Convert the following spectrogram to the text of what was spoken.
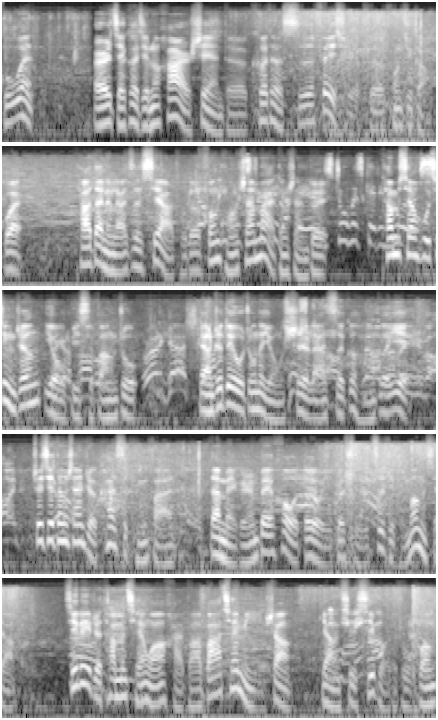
顾问；而杰克·杰伦哈尔饰演的科特斯·费雪则风趣搞怪。他带领来自西雅图的疯狂山脉登山队，他们相互竞争又彼此帮助。两支队伍中的勇士来自各行各业，这些登山者看似平凡，但每个人背后都有一个属于自己的梦想，激励着他们前往海拔八千米以上、氧气稀薄的珠峰。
